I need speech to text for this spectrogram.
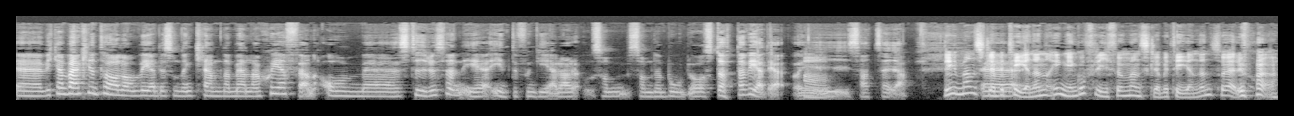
Eh, vi kan verkligen tala om vd som den klämda mellanchefen om eh, styrelsen är, inte fungerar som, som den borde och stötta vd ja. i, så att säga. Det är ju mänskliga eh, beteenden, ingen går fri för mänskliga beteenden, så är det bara.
